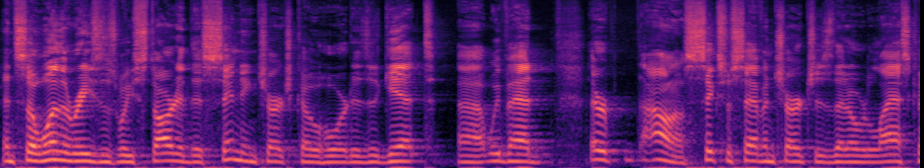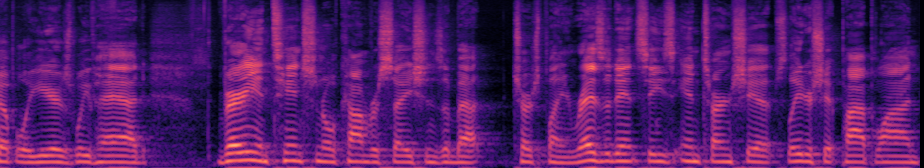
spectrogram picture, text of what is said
And so one of the reasons we started this sending church cohort is to get uh, we've had there I don't know six or seven churches that over the last couple of years we've had very intentional conversations about church planting residencies, internships, leadership pipeline,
